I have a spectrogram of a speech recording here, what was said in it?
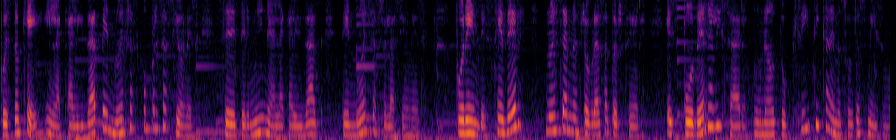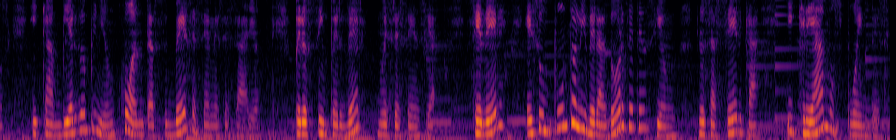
puesto que en la calidad de nuestras conversaciones se determina la calidad de nuestras relaciones. Por ende, ceder no es dar nuestro brazo a torcer, es poder realizar una autocrítica de nosotros mismos y cambiar de opinión cuantas veces sea necesario, pero sin perder nuestra esencia. Ceder es un punto liberador de tensión, nos acerca y creamos puentes.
